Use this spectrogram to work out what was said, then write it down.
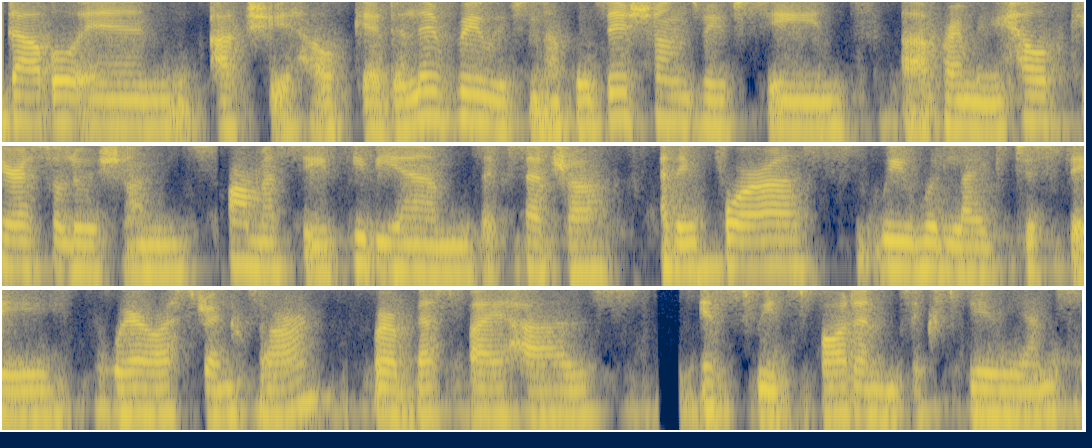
dabble in actually healthcare delivery. We've seen acquisitions, we've seen uh, primary healthcare solutions, pharmacy, PBMs, etc. I think for us, we would like to stay where our strengths are, where Best Buy has its sweet spot and its experience,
